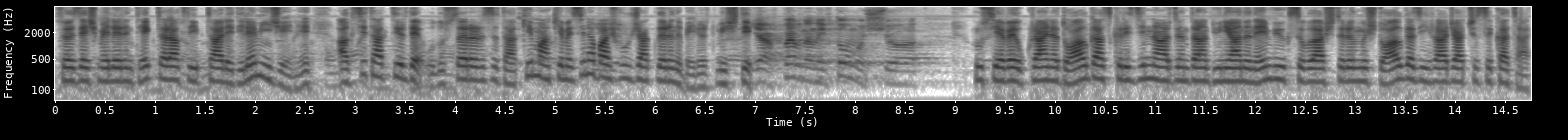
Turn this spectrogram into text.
sözleşmelerin tek taraflı iptal edilemeyeceğini, aksi takdirde Uluslararası Tahkim Mahkemesi'ne başvuracaklarını belirtmişti. Rusya ve Ukrayna doğal gaz krizinin ardından dünyanın en büyük sıvılaştırılmış doğal gaz ihracatçısı Katar,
